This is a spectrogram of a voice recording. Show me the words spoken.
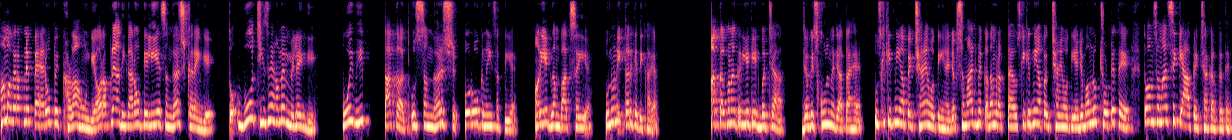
हम अगर अपने पैरों पे खड़ा होंगे और अपने अधिकारों के लिए संघर्ष करेंगे तो वो चीज़ें हमें मिलेंगी। कोई भी ताकत उस संघर्ष को रोक नहीं सकती है। और ये एकदम बात सही है। उन्होंने करके दिखाया। आप कल्पना करिए कि एक बच्चा जब स्कूल में जाता है, उसकी कितनी अपेक्षाएँ होती हैं? जब समाज में कदम रखता है, उसकी कितनी अपेक्षाएँ होती हैं? जब हम लोग छोटे थे तो हम समाज से क्या अपेक्षा करते थे?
